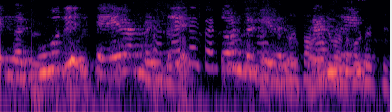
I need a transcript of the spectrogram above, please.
எங்கள் ஊரில் செய்யலாம் என்று தோன்றுகிறது நன்றி.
